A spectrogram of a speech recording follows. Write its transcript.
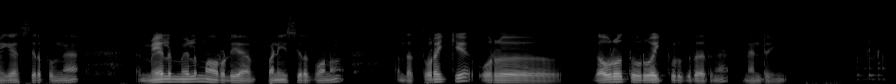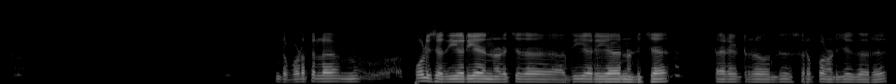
மிக சிறப்புங்க. மேலும் மேலும் அவருடைய பணி சிறக்கணும். அந்த துறைக்கு ஒரு கௌரவத்தை உருவாக்கி கொடுக்குறாருங்க. நன்றிங்க. இந்த படத்தில் போலீஸ் அதிகாரியாக நடித்த அதிகாரியாக நடித்த டைரக்டர் வந்து சிறப்பாக நடிச்சிருக்காரு.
